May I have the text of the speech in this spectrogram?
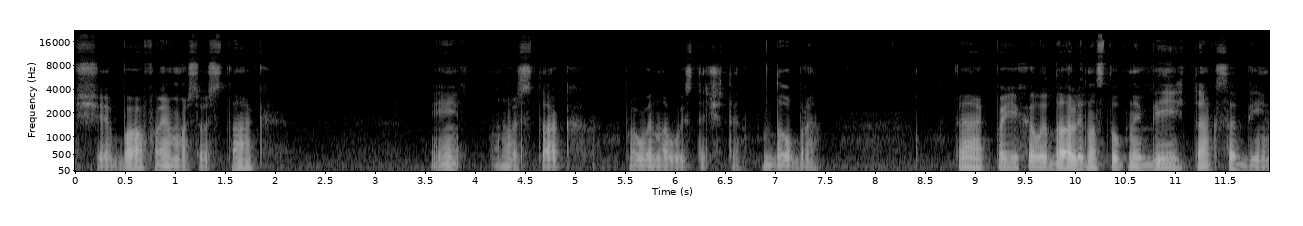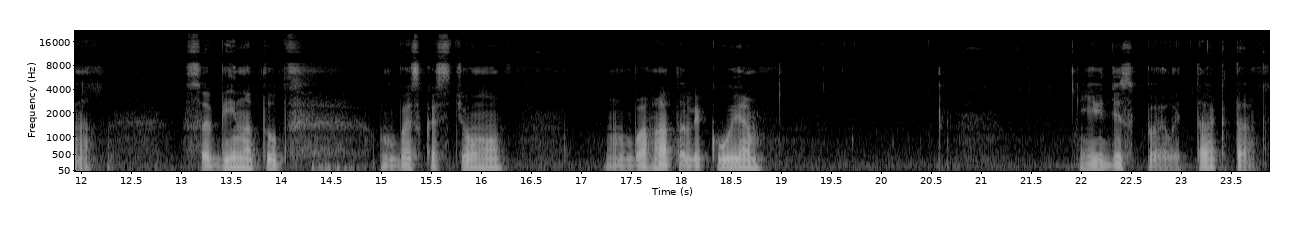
Ще бафаємось ось так. І ось так. Повинно вистачити. Добре. Так, поїхали далі. Наступний бій. Так, Сабіна. Сабіна тут без костюму. Багато лікує. І діспелить. Так, так.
